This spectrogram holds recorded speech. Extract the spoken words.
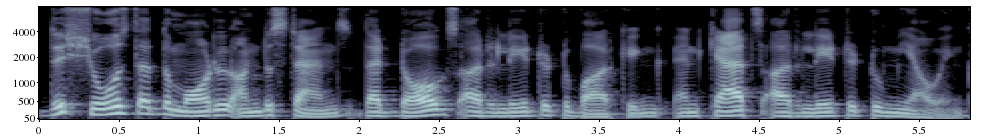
This shows that the model understands that dogs are related to barking and cats are related to meowing.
